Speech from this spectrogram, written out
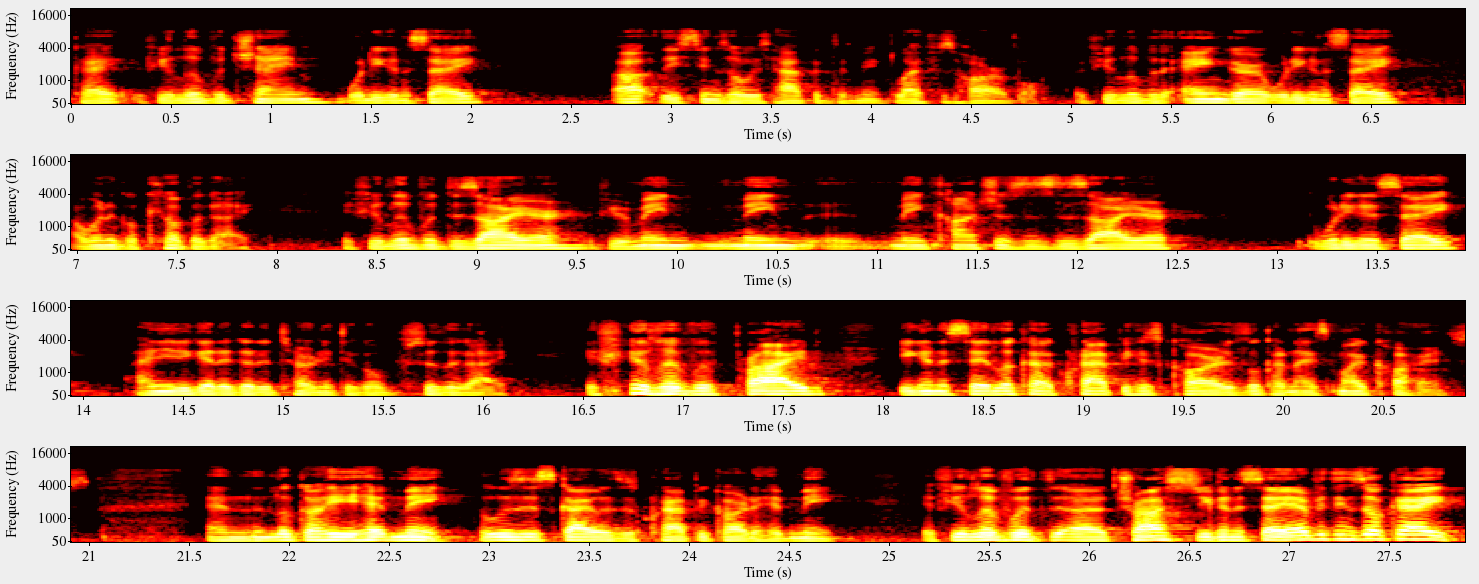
Okay? If you live with shame, what are you going to say? Oh, these things always happen to me. Life is horrible. If you live with anger, what are you going to say? I want to go kill the guy. If you live with desire, if your main main uh, main conscience is desire, what are you going to say? I need to get a good attorney to go sue the guy. If you live with pride, you're going to say, look how crappy his car is. Look how nice my car is. And look how he hit me. Who is this guy with this crappy car to hit me? If you live with uh, trust, you're going to say, everything's okay.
